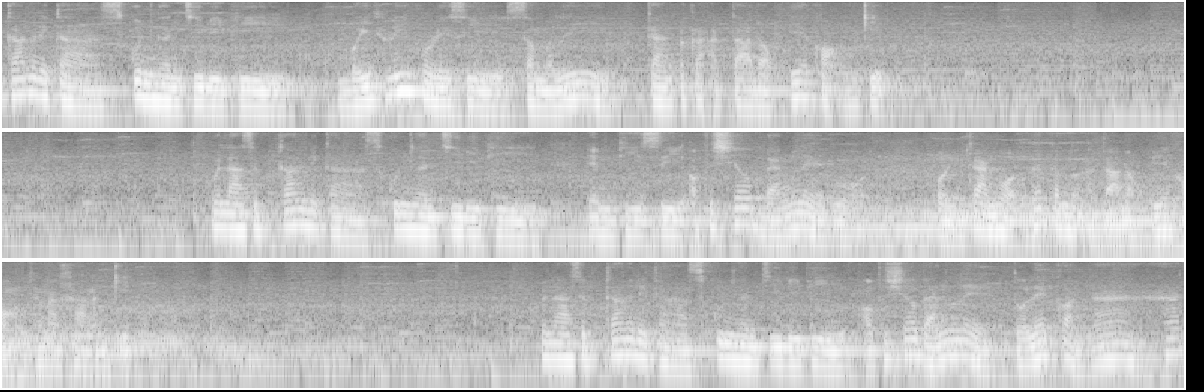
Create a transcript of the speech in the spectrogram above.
19นาฬิกาสกุลเงิน GBP Monetary Policy Summary การประกาศอัตราดอกเบี้ยของอังกฤษ เวลา 19นาฬิกาสกุลเงิน GBP MPC Official Bank Rate Vote ผลการโหวตเพื่อกำหนดอัตราดอกเบี้ยของธนาคารอังกฤษ เวลา 19นาฬิกาสกุลเงิน GBP Official Bank Rate ตัวเลขก่อนหน้า 5.25%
